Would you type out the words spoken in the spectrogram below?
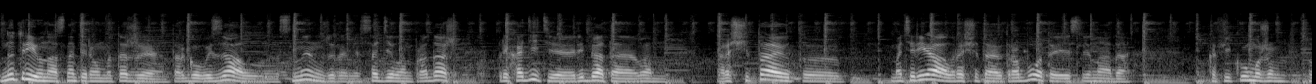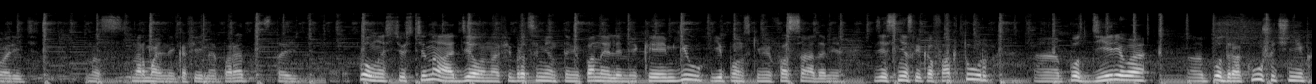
Внутри у нас на первом этаже торговый зал с менеджерами, с отделом продаж. Приходите, ребята вам рассчитают э, материал, рассчитают работы, если надо. Кофейку можем сварить. У нас нормальный кофейный аппарат стоит. Полностью стена отделана фиброцементными панелями КМЮ, японскими фасадами. Здесь несколько фактур э, под дерево, э, под ракушечник,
